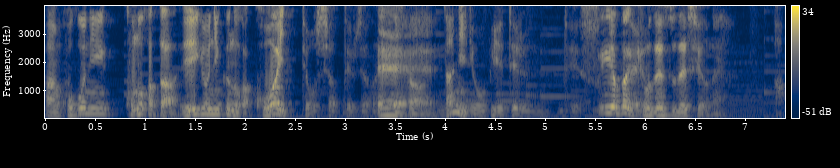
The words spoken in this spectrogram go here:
あのここにこの方営業に行くのが怖いっておっしゃってるじゃないですか、ええ何に怯えてるんですか、ね、えやっぱり拒絶ですよね。あ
